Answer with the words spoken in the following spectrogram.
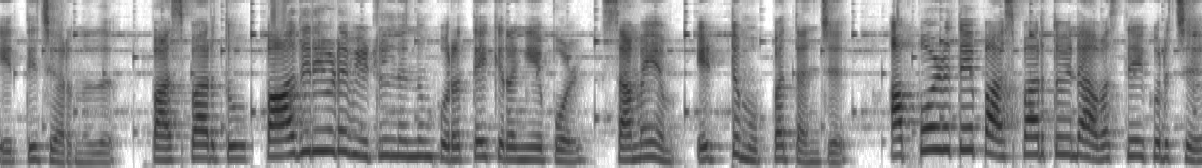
എത്തിച്ചേർന്നത്. പാസ്പാർത്തു പാതിരിയുടെ വീട്ടിൽ നിന്നും പുറത്തേക്കിറങ്ങിയപ്പോൾ സമയം എട്ട് മുപ്പത്തഞ്ച്. അപ്പോഴത്തെ പാസ്പാർത്തുവിന്റെ അവസ്ഥയെക്കുറിച്ച്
